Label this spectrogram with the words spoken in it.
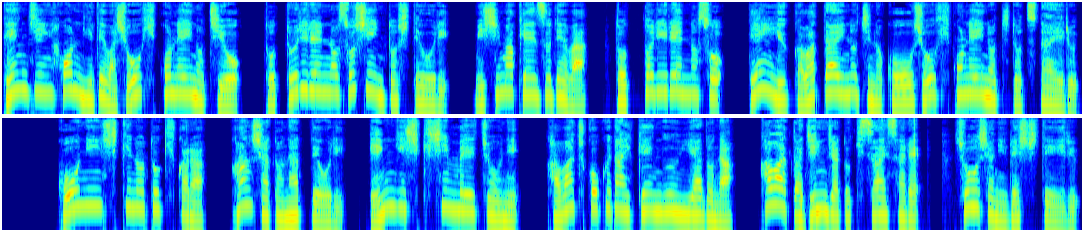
天神本義では消費骨命を鳥取蓮の祖神としており、三島系図では鳥取蓮の祖、天湯川田命の子を消費骨命と伝える。公認式の時から感謝となっており、演技式神名帳に河内国大県軍宿名、川田神社と記載され、勝者に列している。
